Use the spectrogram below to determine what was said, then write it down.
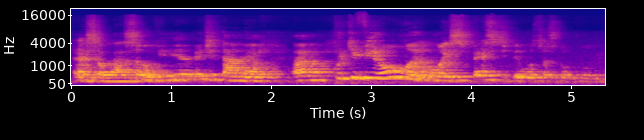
essa oração, eu queria meditar nela. Ah, porque virou uma, uma espécie de demonstração pública.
